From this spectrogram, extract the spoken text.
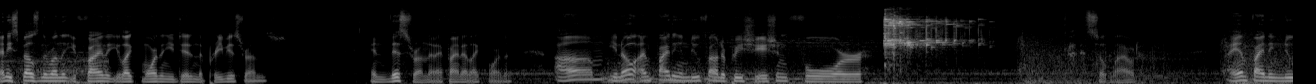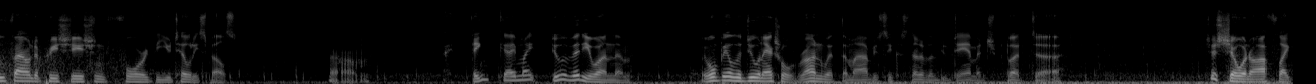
Any spells in the run that you find that you like more than you did in the previous runs? In this run that I find I like more than. Um, you know, I'm finding a newfound appreciation for. God, that's so loud. I am finding newfound appreciation for the utility spells. Um, I think I might do a video on them. We won't be able to do an actual run with them, obviously, because none of them do damage. But uh, just showing off, like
